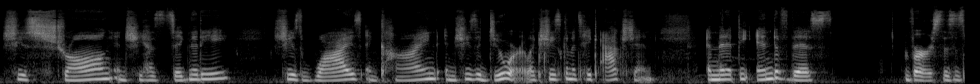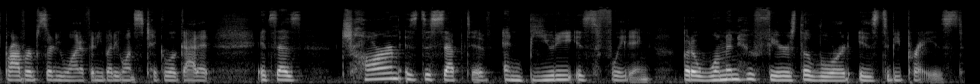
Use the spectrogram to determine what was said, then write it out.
She is strong and she has dignity. She is wise and kind and she's a doer. Like she's going to take action. And then at the end of this, verse. This is Proverbs 31, if anybody wants to take a look at it. It says, Charm is deceptive and beauty is fleeting, but a woman who fears the Lord is to be praised.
